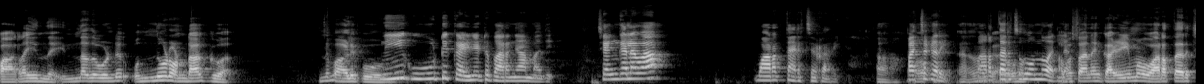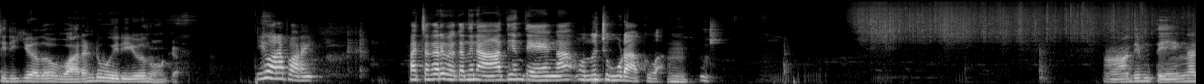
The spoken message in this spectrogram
പറയുന്നത് ഇന്നതുകൊണ്ട് ഒന്നുകൂടെ ഉണ്ടാക്കുക. ഇന്ന് പാളിപ്പോവും? നീ കൂട്ടി കഴിഞ്ഞിട്ട് പറഞ്ഞാൽ മതി. ചെങ്കലവ വറുത്തരച്ച കറി. ആ പച്ചക്കറി. വറുത്തരച്ചതൊന്നും അല്ല അവസാനം കഴിയുമ്പോൾ വറുത്തരച്ചിരിക്കുമോ അതോ വരണ്ടു പോയിരിക്കുമോ നോക്കാം. നീ കുറെ പറയും. പച്ചക്കറി വെക്കുന്നതിന് ആദ്യം തേങ്ങ ഒന്ന് ചൂടാക്കുക. ഉം. ആദ്യം തേങ്ങ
